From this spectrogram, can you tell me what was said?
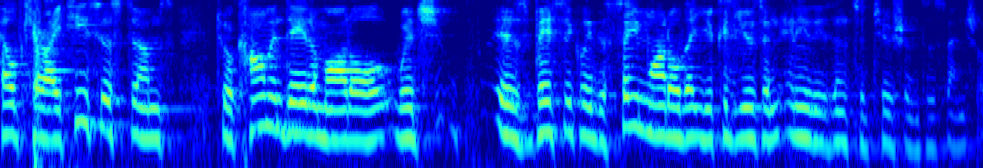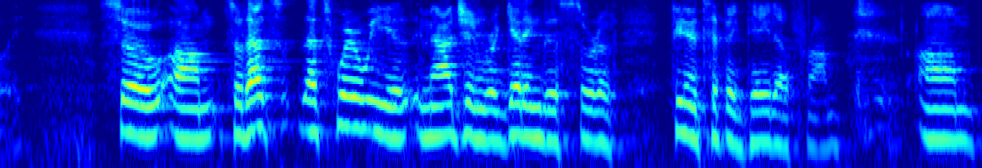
healthcare IT systems to a common data model, which is basically the same model that you could use in any of these institutions, essentially. So, um, so that's, that's where we imagine we're getting this sort of phenotypic data from. Um,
